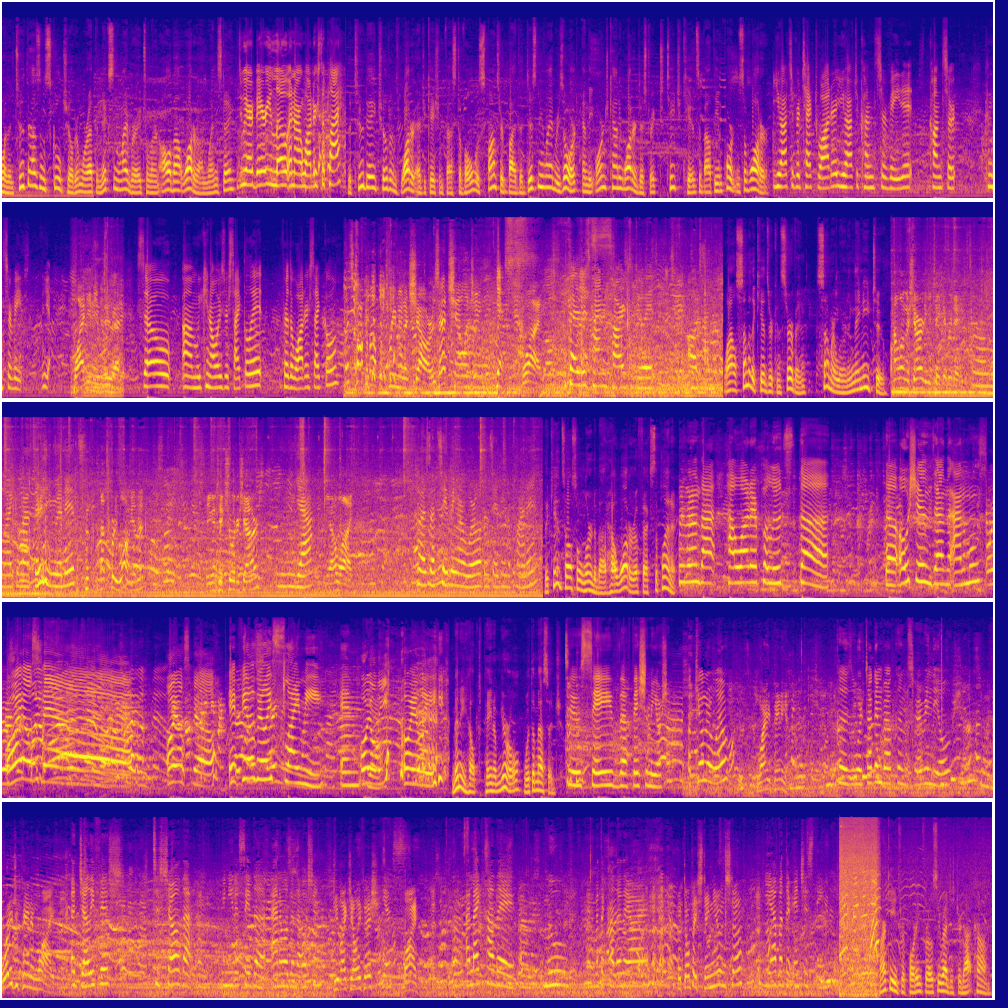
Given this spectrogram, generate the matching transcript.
More than 2,000 school children were at the Nixon Library to learn all about water on Wednesday. We are very low in our water supply. The two day Children's Water Education Festival was sponsored by the Disneyland Resort and the Orange County Water District to teach kids about the importance of water. You have to protect water, you have to conserve it, conser- conserve it. Yeah. Why do you need to do that? So um, we can always recycle it for the water cycle. Let's talk about the three minute shower. Is that challenging? Yes. Why? Because it's kind of hard to do it all the time. While some of the kids are conserving, some are learning they need to. How long a shower do you take every day? Um, like about 30 minutes. That's pretty long, isn't it? Are you going to take shorter showers? Yeah. Yeah, why? Because that's saving our world and saving the planet. The kids also learned about how water affects the planet. We learned that how water pollutes the the oceans and the animals. Oil spill. Oil spill. It feels really slimy and Oily. yeah, oily. Many helped paint a mural with a message. to save the fish in the ocean. A killer whale? Why are you painting it? Because we're talking about conserving the ocean. What did you paint and why? A jellyfish to show that um, we need to save the animals in the ocean. Do you like jellyfish? Yes. Why? I like how they um, move and what the color they are. But don't they sting you and stuff? Yeah, but they're interesting. Mark Eads reporting for OCRegister.com.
